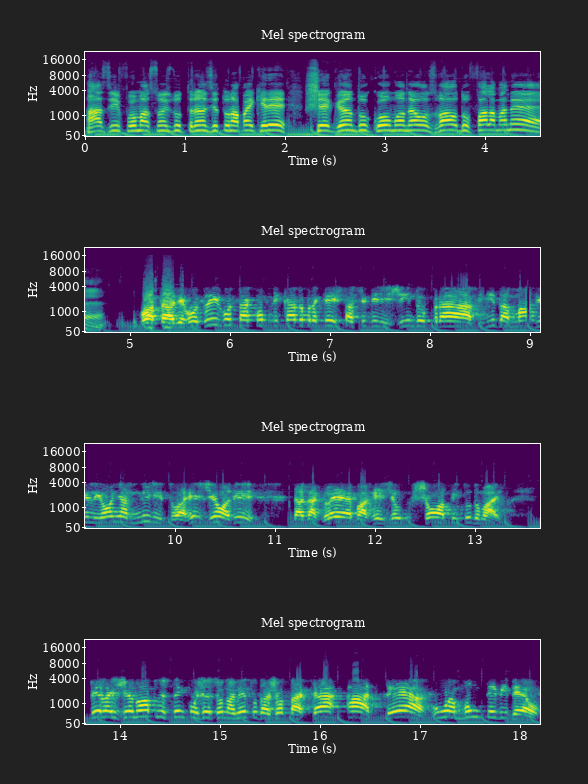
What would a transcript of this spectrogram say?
As informações do trânsito na Pai Querer. Chegando com o Manuel Osvaldo. Fala, Mané. Boa tarde, Rodrigo. Tá complicado para quem está se dirigindo para a Avenida Madrileônia Milito, a região ali da, Gleba, a região do shopping e tudo mais. Pela Higienópolis tem congestionamento da JK até a rua Montevidéu.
